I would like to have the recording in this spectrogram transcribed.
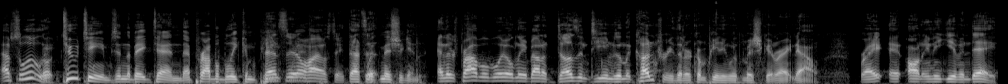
absolutely. Two teams in the Big Ten that probably compete. Penn State, with, Ohio State. That's with it. Michigan. And there's probably only about a dozen teams in the country that are competing with Michigan right now, right? And on any given day.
